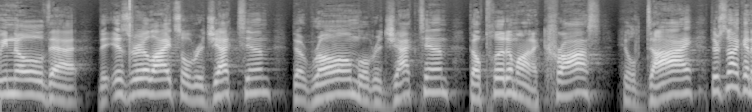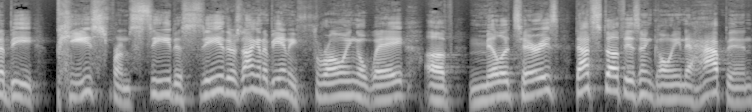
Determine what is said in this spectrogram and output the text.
We know that the Israelites will reject him, that Rome will reject him. They'll put him on a cross. He'll die. There's not going to be peace from sea to sea. There's not going to be any throwing away of militaries. That stuff isn't going to happen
